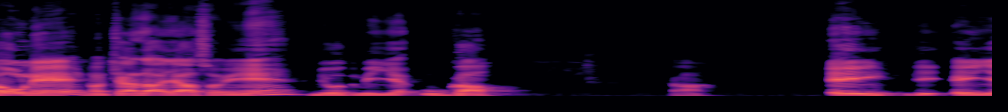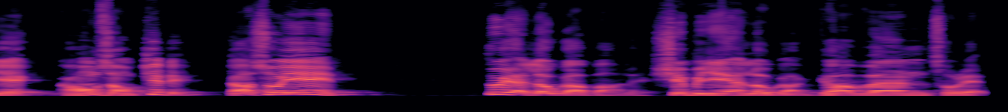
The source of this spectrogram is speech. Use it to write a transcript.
သုံးတယ်နော်ကျမ်းစာရဆိုရင်အမျိုးသမီးရဲ့ဦးခေါင်းဒါအိမ်ဒီအိမ်ရဲ့ခေါင်းဆောင်ဖြစ်တယ်ဒါဆိုရင်သူ့ရဲ့အလုပ်ကပါလေရှင်ဘုရင်ရဲ့အလုပ်က govern ဆိုတဲ့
